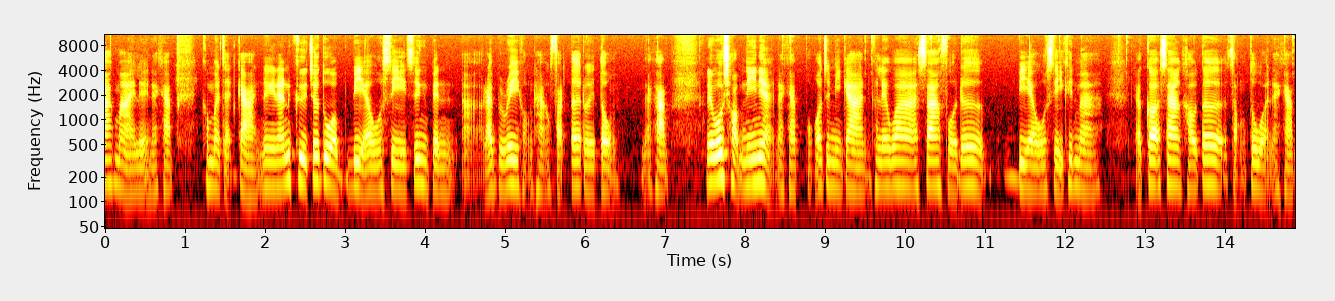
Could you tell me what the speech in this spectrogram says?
มากมายเลยนะครับ เข้ามาจัดการในนั้นคือเจ้าตัว BLC ซึ่งเป็นไลบรารีของทาง Flutter โดยตรงนะครับ ในเวิร์กช็อปนี้เนี่ยนะครับผมก็จะมีการเขาเรียกว่าสร้างโฟลเดอร์ BLC ขึ้นมา แล้วก็สร้างเคาน์เตอร์ 2 ตัวนะครับ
